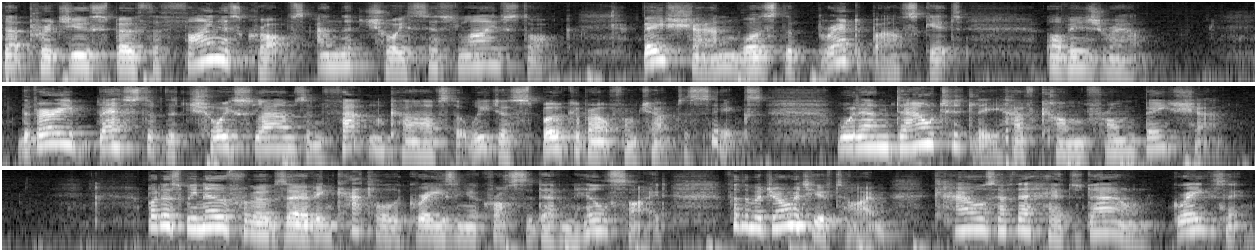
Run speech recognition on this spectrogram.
that produced both the finest crops and the choicest livestock. Bashan was the breadbasket of Israel. The very best of the choice lambs and fattened calves that we just spoke about from chapter 6 would undoubtedly have come from Bashan. But as we know from observing cattle grazing across the Devon hillside, for the majority of time, cows have their heads down, grazing,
